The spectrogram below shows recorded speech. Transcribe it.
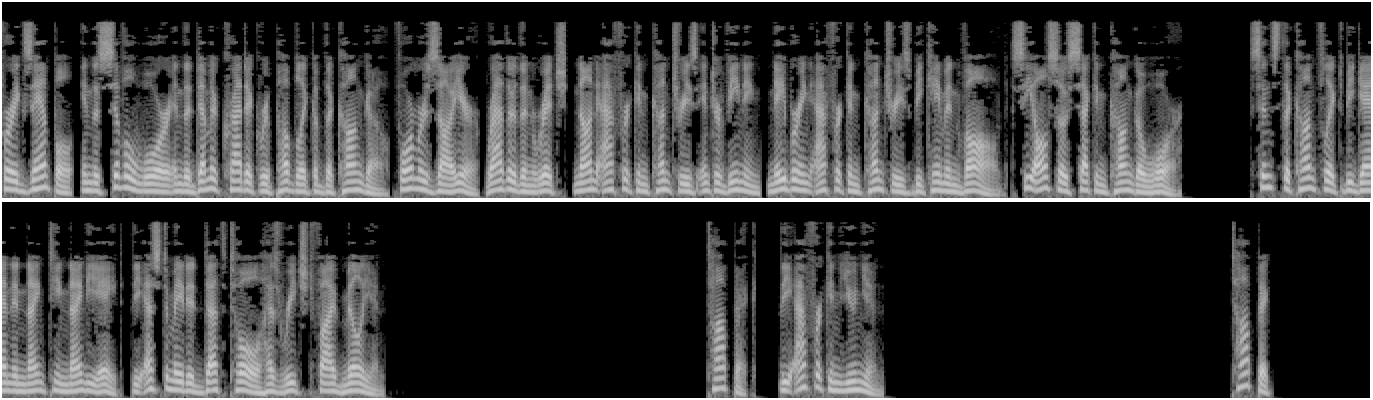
For example, in the civil war in the Democratic Republic of the Congo former Zaire, rather than rich, non-African countries intervening, neighboring African countries became involved see also Second Congo War. Since the conflict began in 1998, the estimated death toll has reached 5 million. The African Union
